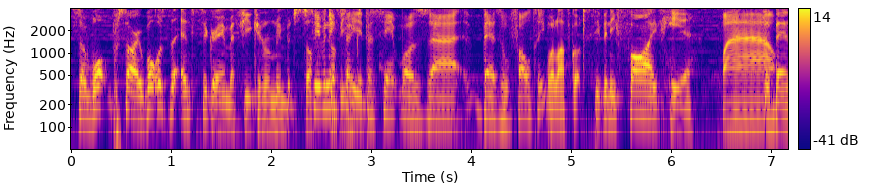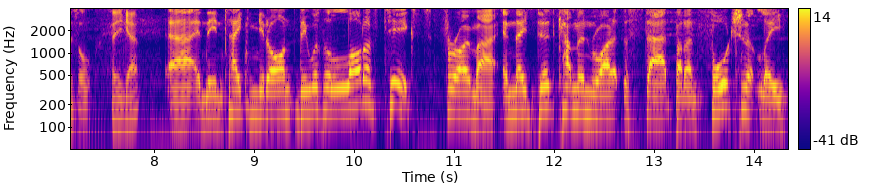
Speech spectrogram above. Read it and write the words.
So what? Sorry, what was the Instagram? If you can remember, just off the top of your Seventy-six percent was uh, Basil Fawlty. Well, I've got seventy-five here wow. for Basil. There you go. Uh, and then taking it on, there was a lot of text for Omar, and they did come in right at the start, but unfortunately,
